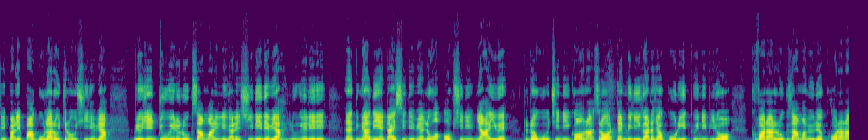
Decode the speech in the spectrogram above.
တီပါလေးဘာကူလာတို့ကျွန်တော်ရှိတယ်ဗျာပြီးလို့ချင်းဒူဝေတို့လိုကစားမတွေကလည်းရှိသေးတယ်ဗျာလူငယ်လေးတွေဟမ်သူများတင်းရဲ့တိုက်စစ်တွေများလုံးဝ option တွေအများကြီးပဲတော်တော်ကိုအချင်းကြီးကောင်းတာဆိုတော့ဒမ်ဘီလီကတခြားဂိုးတွေသွင်းနေပြီးတော့ခွာတာလိုကစားမမျိုးလဲခေါ်ရတာ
